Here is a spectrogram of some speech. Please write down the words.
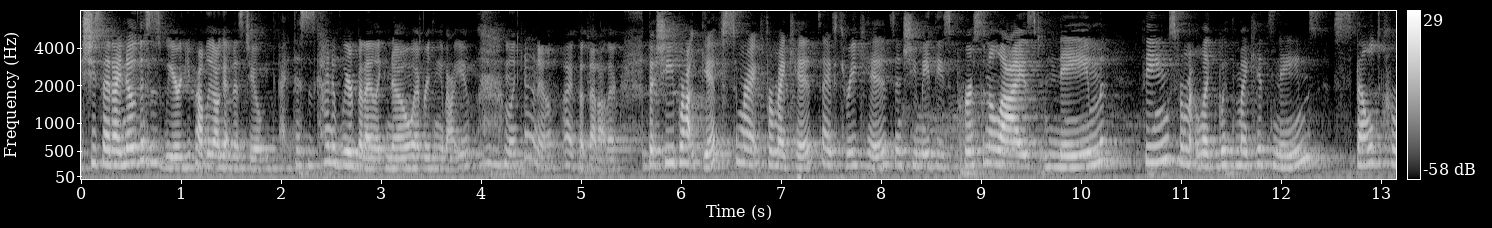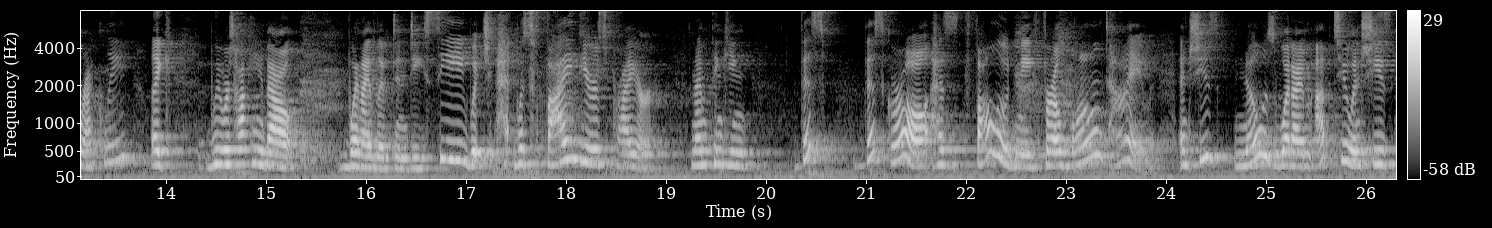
she said, I know this is weird. You probably all get this too. This is kind of weird, but I like know everything about you. I'm like, yeah, no, I put that out there. But she brought gifts for my, for my kids. I have three kids, and she made these personalized name things from like with my kids' names spelled correctly. Like we were talking about when I lived in DC, which was five years prior, and I'm thinking this this girl has followed me for a long time and she knows what i'm up to and she's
